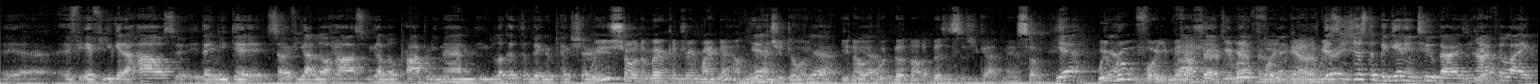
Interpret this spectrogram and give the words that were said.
uh, if if you get a house, then you did it. So if you got a little Yeah. house, if you got a little property, man, you look at the bigger picture. Well, you're showing the American dream right now. Yeah. What you're doing. Yeah. You know, Yeah. we're building all the businesses you got, man. So yeah, we're yeah. rooting for you, man. Oh, sure. We're rooting for you, man. yeah. This is just the beginning, too, guys. You know, Yeah. I feel like,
